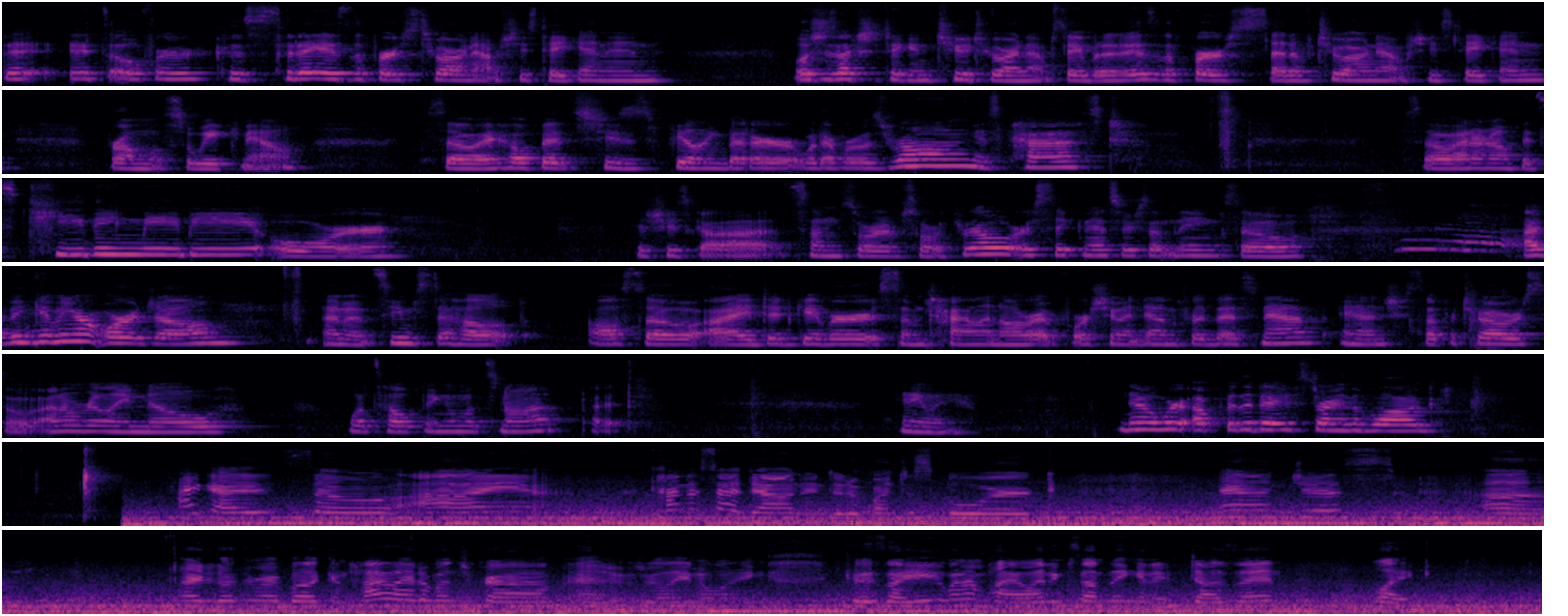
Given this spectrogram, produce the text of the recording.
that it's over because today is the first two hour nap she's taken in. Well, she's actually taken two two hour naps today, but it is the first set of two hour naps she's taken for almost a week now. So I hope it's she's feeling better. Whatever was wrong is past. So I don't know if it's teething maybe or if she's got some sort of sore throat or sickness or something. So I've been giving her Orajel and it seems to help. Also, I did give her some Tylenol right before she went down for this nap and she slept for two hours. So I don't really know what's helping and what's not, but anyway. Now we're up for the day, starting the vlog. Hi guys, so I kind of sat down and did a bunch of schoolwork and just um, I had to go through my book and highlight a bunch of crap and it was really annoying because I hate when I'm highlighting something and it doesn't like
